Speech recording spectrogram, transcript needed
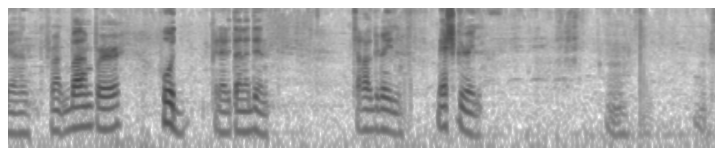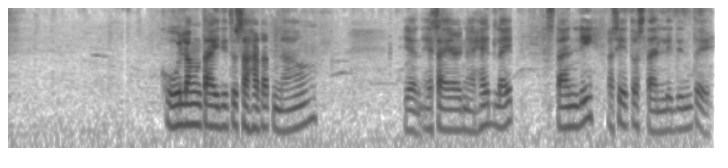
Yan. Front bumper. Hood. Pinalitan na din. Tsaka grill. Mesh grill. Hmm. Kulang tayo dito sa harap ng yan, SIR na headlight. Stanley. Kasi ito Stanley din to eh.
